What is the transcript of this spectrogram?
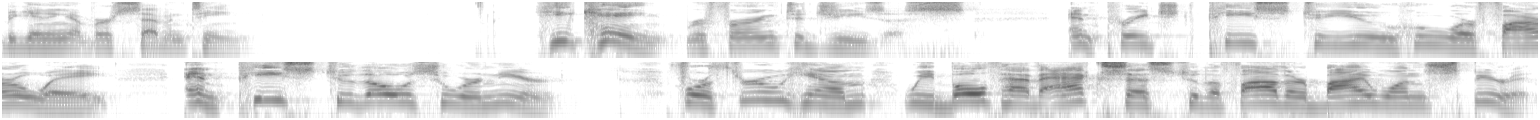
beginning at verse 17. He came, referring to Jesus, and preached peace to you who were far away, and peace to those who were near. For through him we both have access to the Father by one Spirit.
